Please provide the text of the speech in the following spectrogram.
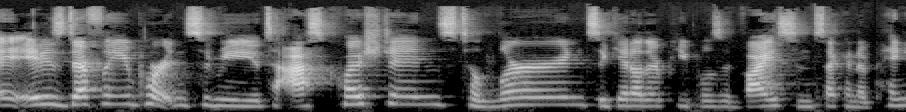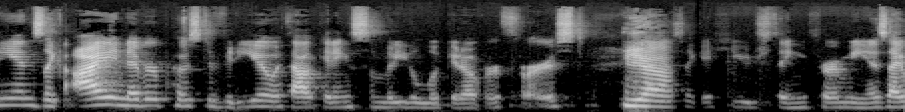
it is definitely important to me to ask questions, to learn, to get other people's advice and second opinions. Like, I never post a video without getting somebody to look it over first. Yeah, it's like a huge thing for me. Is I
